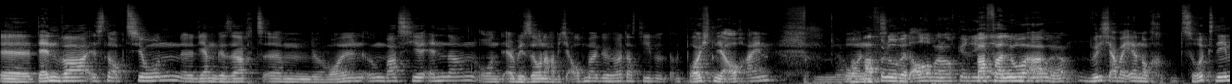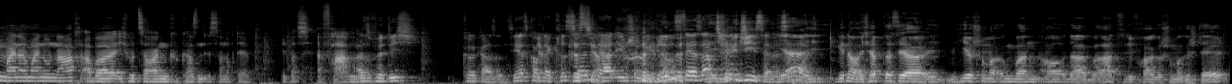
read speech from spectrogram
Äh, Denver ist eine Option. Äh, Die haben gesagt, ähm, wir wollen irgendwas hier ändern. Und Arizona habe ich auch mal gehört, dass die bräuchten ja auch einen. Aber Und Buffalo wird auch immer noch geredet. Buffalo äh, ja. würde ich aber eher noch zurücknehmen, meiner Meinung nach. Aber ich würde sagen, Kirk Cousins ist dann noch der etwas erfahrene. Also für dich Kirk Cousins. Jetzt kommt Ja, der Christian, Christian. der hat eben schon gegrinst, der sagt, Jimmy G beste Ja, ich, genau. Ich habe das ja hier schon mal irgendwann, auch, da hat sie die Frage schon mal gestellt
